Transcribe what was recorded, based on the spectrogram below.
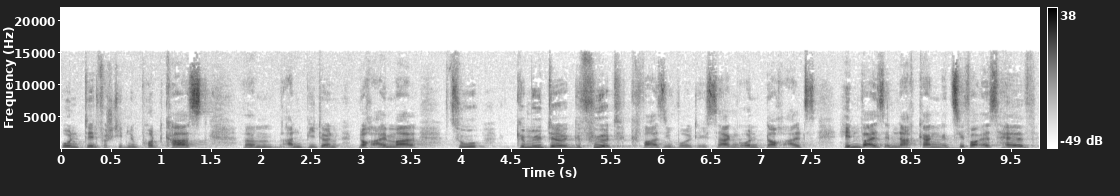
und den verschiedenen Podcast-Anbietern ähm, noch einmal zu Gemüte geführt, quasi wollte ich sagen. Und noch als Hinweis im Nachgang, CVS Health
